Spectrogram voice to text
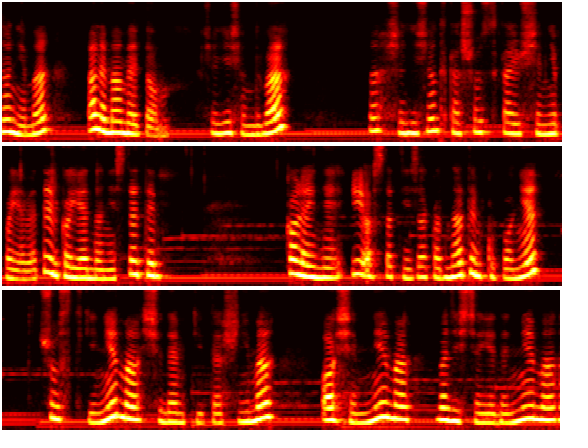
No nie ma, ale mamy tą 62. A 66 już się nie pojawia, tylko jedna niestety. Kolejny i ostatni zakład na tym kuponie. Szóstki nie ma, siódemki też nie ma, 8 nie ma, 21 nie ma,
